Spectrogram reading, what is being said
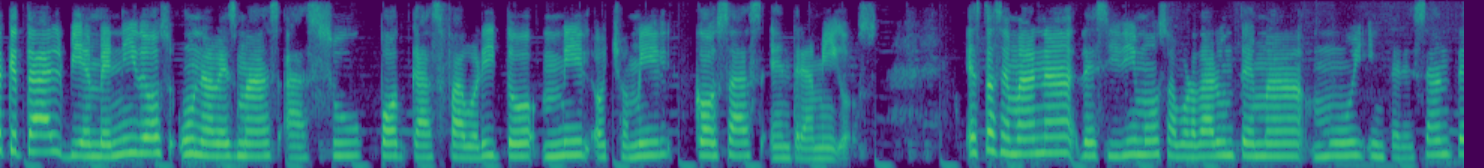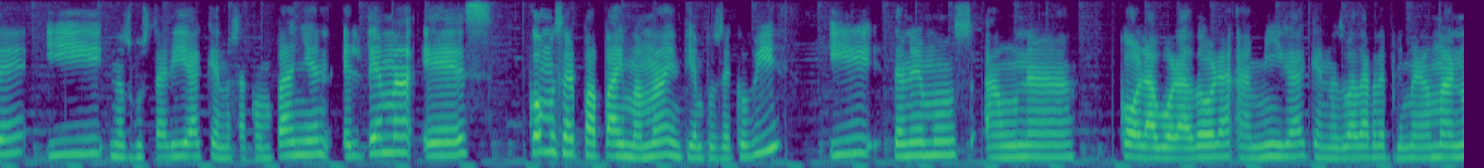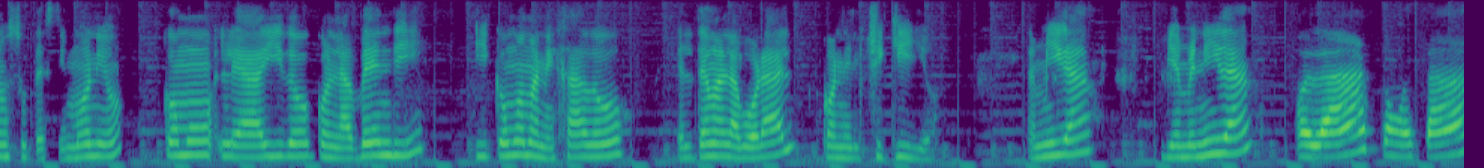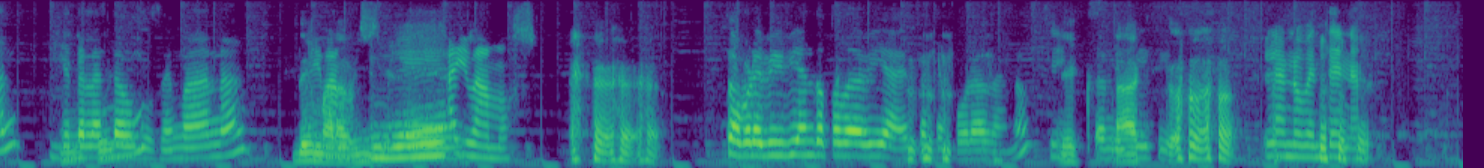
Hola, ¿qué tal? Bienvenidos una vez más a su podcast favorito, Mil Ocho Mil Cosas entre Amigos. Esta semana decidimos abordar un tema muy interesante y nos gustaría que nos acompañen. El tema es cómo ser papá y mamá en tiempos de COVID y tenemos a una colaboradora, amiga, que nos va a dar de primera mano su testimonio, cómo le ha ido con la Bendy y cómo ha manejado el tema laboral con el chiquillo. Amiga, bienvenida. Hola, ¿cómo están? ¿Qué tal ha estado su semana? De Ahí maravilla. Ahí vamos. Sobreviviendo todavía esta temporada, ¿no? Sí, tan difícil. La noventena.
